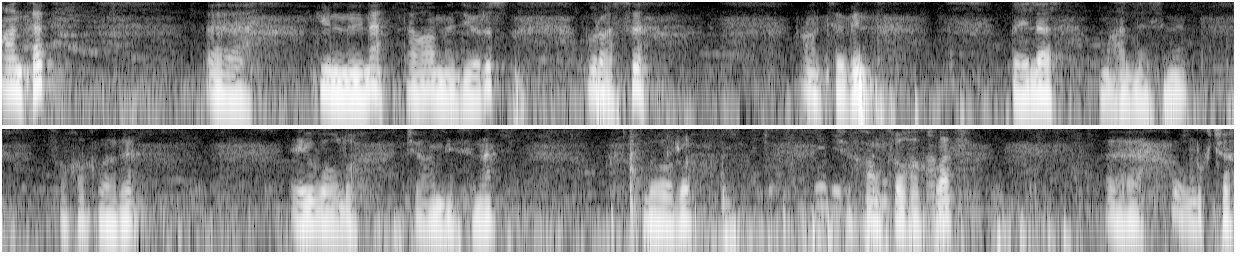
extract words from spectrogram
Antep e, günlüğüne devam ediyoruz. Burası Antep'in Beyler Mahallesi'nin sokakları Eyüboğlu Camisi'ne doğru çıkan sokaklar e, oldukça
